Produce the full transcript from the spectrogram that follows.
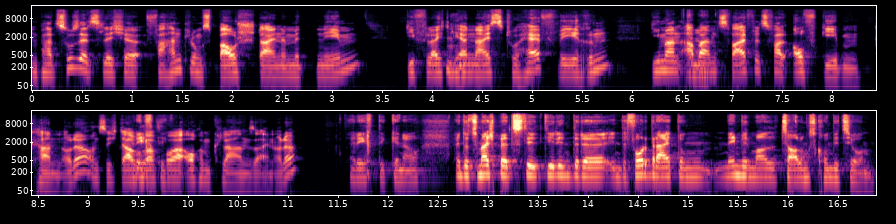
ein paar zusätzliche Verhandlungsbausteine mitnehmen, die vielleicht mhm. eher nice to have wären, die man genau. aber im Zweifelsfall aufgeben kann, oder? Und sich darüber Richtig. vorher auch im Klaren sein, oder? Richtig, genau. Wenn du zum Beispiel jetzt dir in der, in der Vorbereitung, nehmen wir mal Zahlungskonditionen.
